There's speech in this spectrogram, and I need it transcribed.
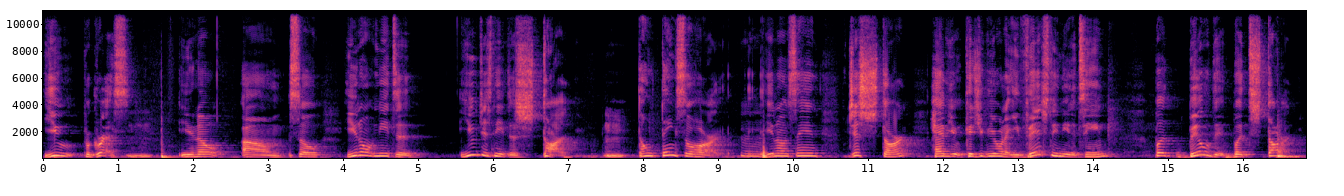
you progress. Mm-hmm. You know, um, so you don't need to. You just need to start. Mm-hmm. Don't think so hard. You know what I'm saying? Just start. Have you because you're going to eventually need a team, but build it. But start.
